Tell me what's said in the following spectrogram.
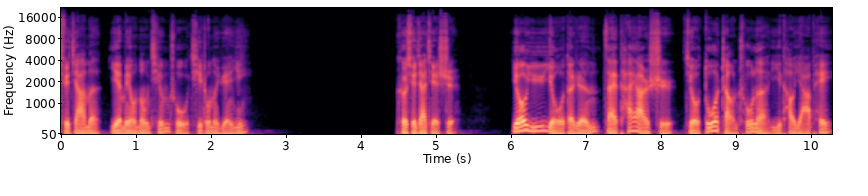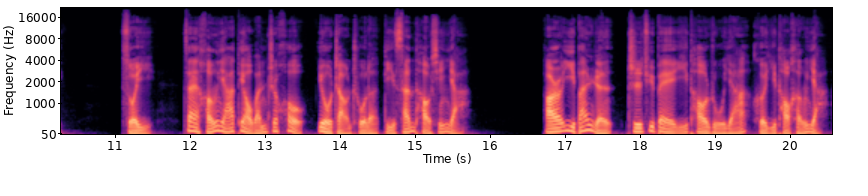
学家们也没有弄清楚其中的原因。科学家解释，由于有的人在胎儿时就多长出了一套牙胚，所以在恒牙掉完之后又长出了第三套新牙。而一般人只具备一套乳牙和一套恒牙，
